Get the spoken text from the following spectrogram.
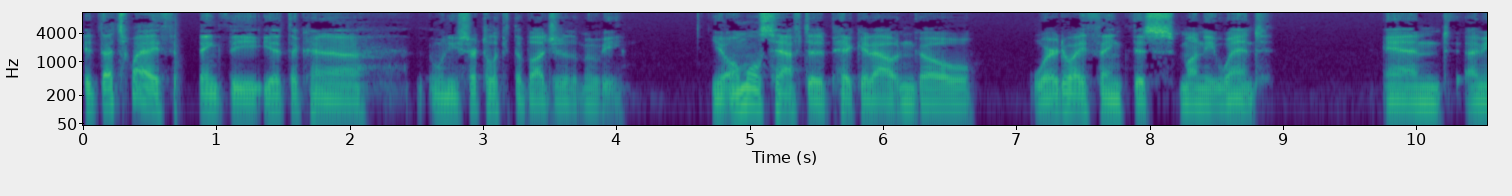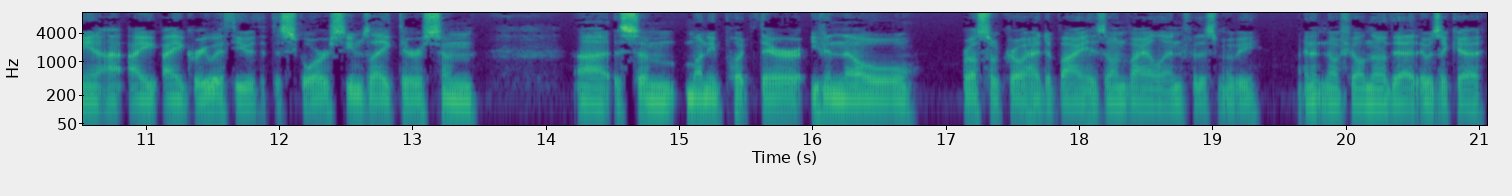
it that's why I think the you have to kind of when you start to look at the budget of the movie, you almost have to pick it out and go, where do I think this money went? And I mean, I, I- agree with you that the score seems like there's some uh, some money put there, even though Russell Crowe had to buy his own violin for this movie. I don't know if y'all know that it was like a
